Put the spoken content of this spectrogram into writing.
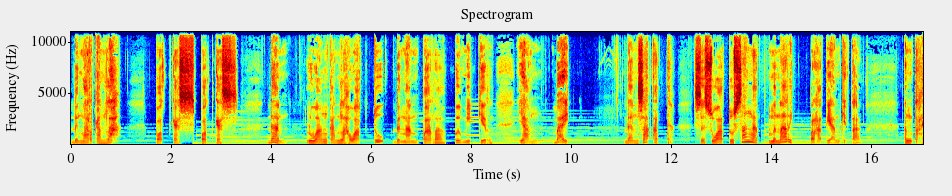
dengarkanlah podcast-podcast, dan luangkanlah waktu dengan para pemikir yang baik. Dan saat sesuatu sangat menarik perhatian kita, entah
